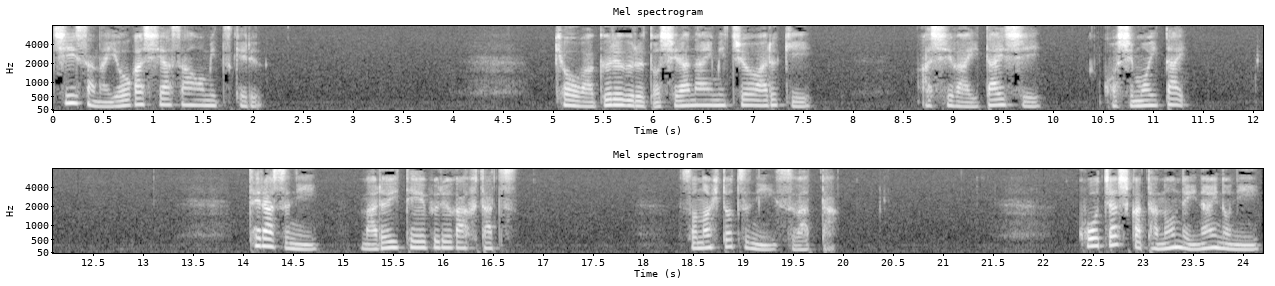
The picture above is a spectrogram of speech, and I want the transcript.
小さな洋菓子屋さんを見つける。今日はぐるぐると知らない道を歩き足は痛いし腰も痛い。テラスに丸いテーブルが2つ。その一つに座った。紅茶しか頼んでいないのに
